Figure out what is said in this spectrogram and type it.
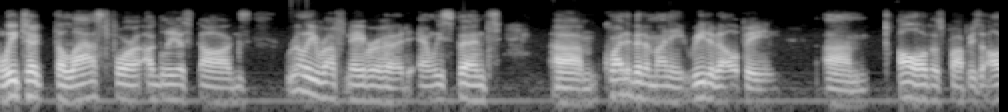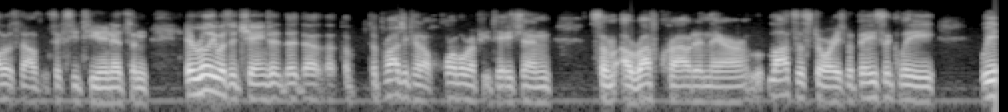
And we took the last four ugliest dogs, really rough neighborhood, and we spent um, quite a bit of money redeveloping um, all of those properties, all those 1,062 units, and it really was a change. The, the, the, the, project had a horrible reputation, some a rough crowd in there, lots of stories, but basically, we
